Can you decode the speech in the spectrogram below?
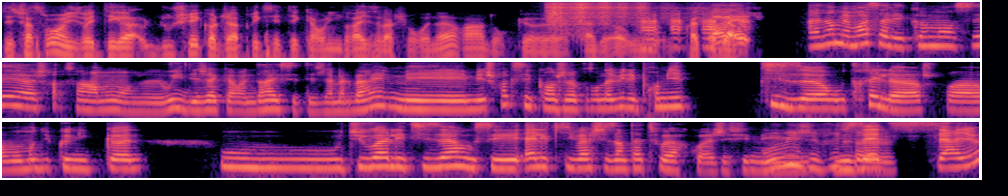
De toute façon, ils ont été douchés quand j'ai appris que c'était Caroline Dries la showrunner, hein, donc euh, Ah, ah, ah. Ah non, mais moi, ça avait commencé, euh, je crois- enfin bon, je- oui, déjà, Caroline Drake, c'était déjà mal barré, mais, mais je crois que c'est quand, j'ai- quand on a vu les premiers teasers ou trailers, je crois, au moment du Comic-Con, où tu vois les teasers où c'est elle qui va chez un tatoueur, quoi. J'ai fait, mais Oui, oui, j'ai vu vous ça. êtes sérieux?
